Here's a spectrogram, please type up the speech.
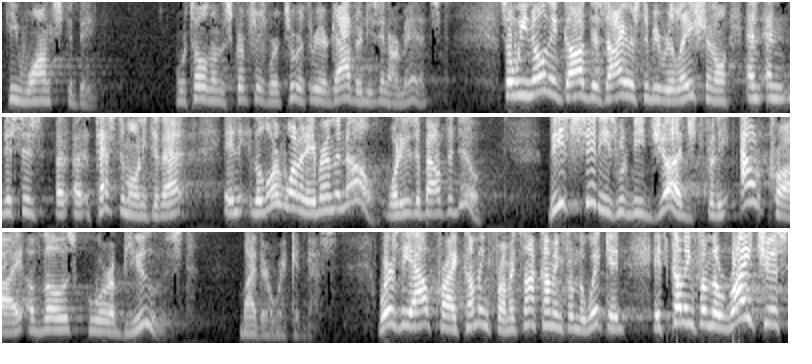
He wants to be. We're told in the scriptures where two or three are gathered, he's in our midst. So we know that God desires to be relational, and, and this is a, a testimony to that. And the Lord wanted Abraham to know what he was about to do. These cities would be judged for the outcry of those who were abused by their wickedness. Where's the outcry coming from? It's not coming from the wicked. It's coming from the righteous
